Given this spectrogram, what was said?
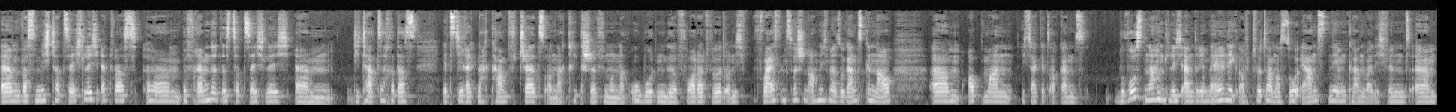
Ähm, was mich tatsächlich etwas ähm, befremdet, ist tatsächlich ähm, die Tatsache, dass jetzt direkt nach Kampfjets und nach Kriegsschiffen und nach U-Booten gefordert wird. Und ich weiß inzwischen auch nicht mehr so ganz genau, ähm, ob man, ich sage jetzt auch ganz bewusst namentlich André Melnik auf Twitter noch so ernst nehmen kann, weil ich finde, ähm,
